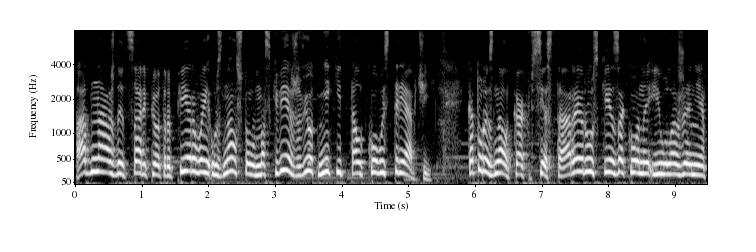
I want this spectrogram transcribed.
Однажды царь Петр I узнал, что в Москве живет некий толковый стряпчий, который знал как все старые русские законы и уложения,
